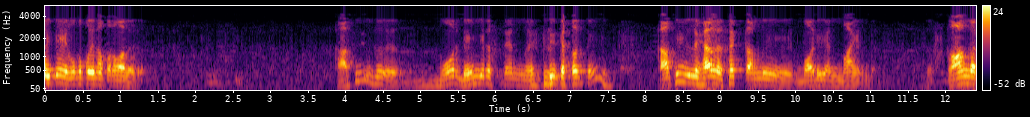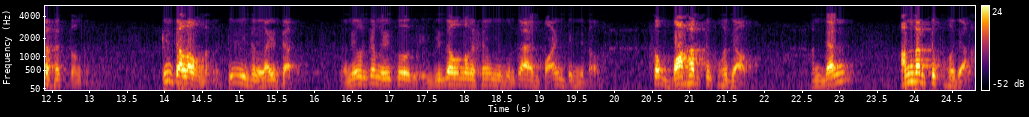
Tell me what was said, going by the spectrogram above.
అయితే ఇవ్వకపోయినా పర్వాలేదు. Coffee is more dangerous than tea కాబట్టి coffee will have effect on the body and mind stronger effect ఉంటుంది. టీకి అలా ఉండదు. టీ ఈజ్ లైటర్ ఊరికే మీకు ఈజీగా ఉన్న విషయం మీకు ఊరికే I'm pointing it out so బాహర్ టిప్ హోజావు అండ్ దెన్ అందర్ టిప్ హోజానా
